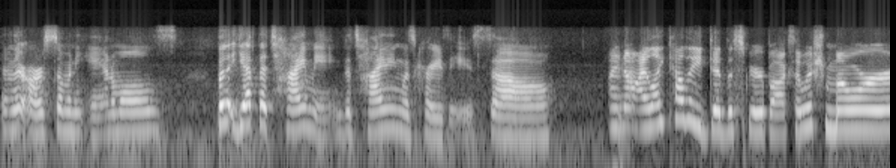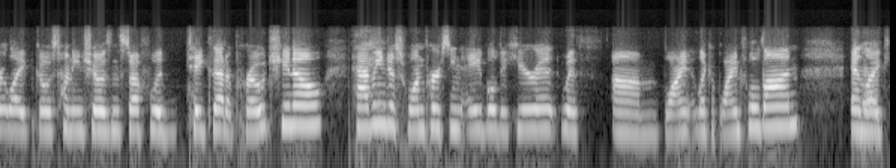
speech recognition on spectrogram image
and there are so many animals. But yet the timing, the timing was crazy. So I know. I liked how they did the spirit box. I wish more like ghost hunting shows and stuff would take that approach. You know, having just one person able to hear it with um blind like a blindfold on, and Yeah. like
